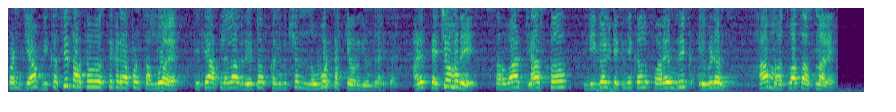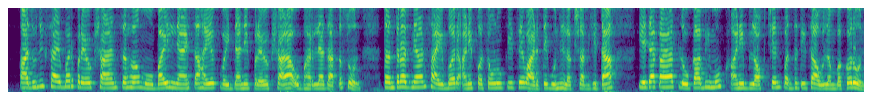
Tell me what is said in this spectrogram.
पण ज्या विकसित अर्थव्यवस्थेकडे आपण चाललो आहे तिथे आपल्याला रेट ऑफ कन्व्हिक्शन नव्वद टक्क्यावर घेऊन जायचं आहे आणि त्याच्यामध्ये सर्वात जास्त लिगल टेक्निकल फॉरेन्सिक एव्हिडन्स हा महत्त्वाचा असणार आहे. आधुनिक सायबर प्रयोगशाळांसह मोबाईल न्याय सहाय्यक वैज्ञानिक प्रयोगशाळा उभारल्या जात असून तंत्रज्ञान सायबर आणि फसवणुकीचे वाढते गुन्हे लक्षात घेता येत्या काळात लोकाभिमुख आणि ब्लॉकचेन पद्धतीचा अवलंब करून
